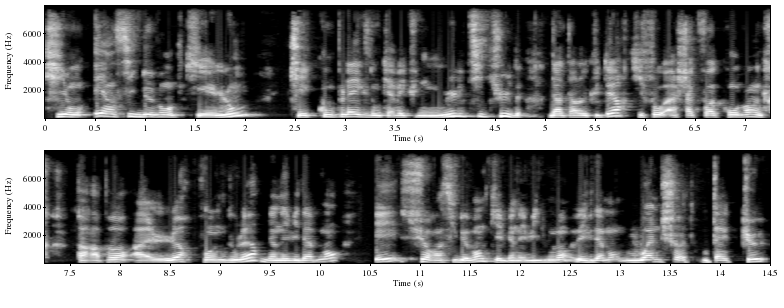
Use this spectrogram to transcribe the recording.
qui ont et un cycle de vente qui est long, qui est complexe, donc avec une multitude d'interlocuteurs qu'il faut à chaque fois convaincre par rapport à leur point de douleur, bien évidemment, et sur un cycle de vente qui est bien évidemment, évidemment one shot, où tu n'as que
